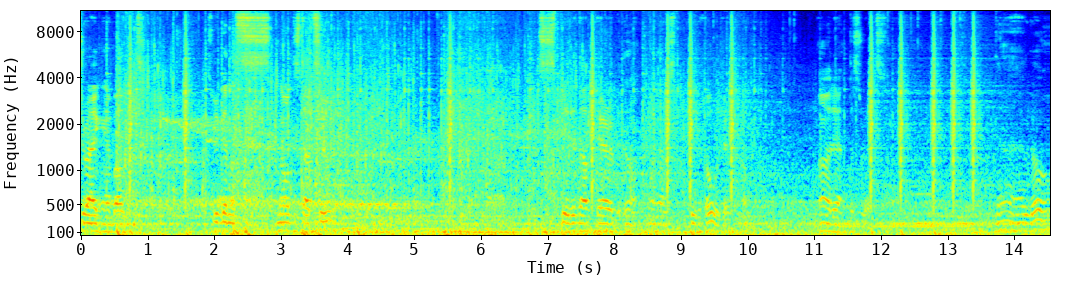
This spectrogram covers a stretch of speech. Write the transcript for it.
dragging about. So we're gonna notice that soon. Speed it up here. No, no, speed it over here. No. Oh yeah, that's right. There we go.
